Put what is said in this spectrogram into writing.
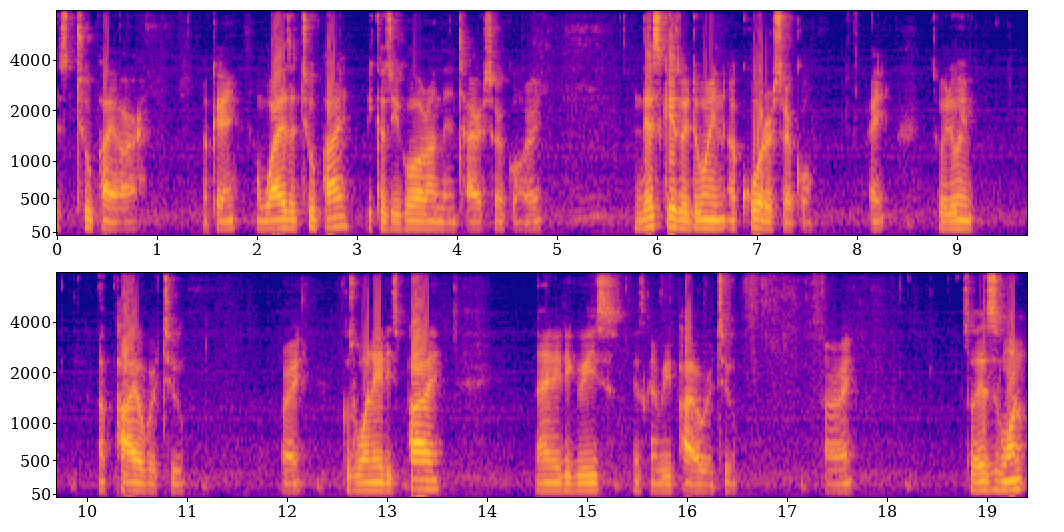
is 2 pi r. Okay, and why is it 2 pi? Because you go around the entire circle, right? In this case, we're doing a quarter circle, right? So we're doing a pi over 2, right? Because 180 is pi, 90 degrees is going to be pi over 2, all right? So this is one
